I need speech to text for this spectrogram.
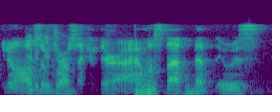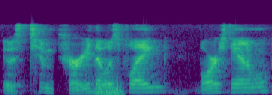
You know, did a also good for a job. second there, I almost thought that it was it was Tim Curry that was playing Boris the animal.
